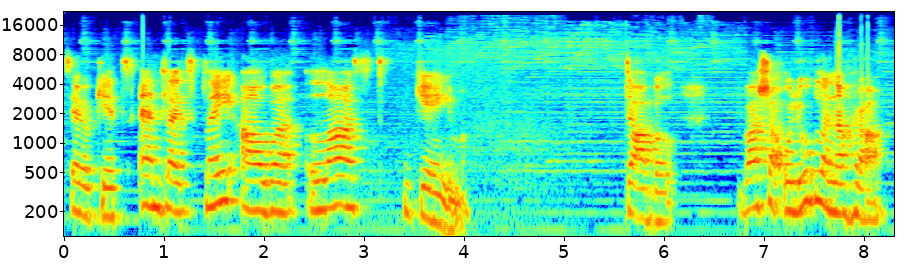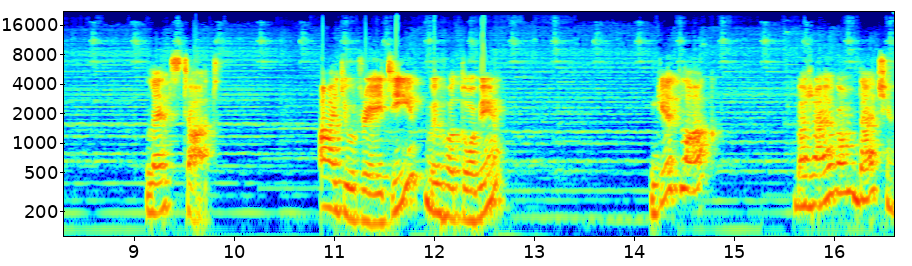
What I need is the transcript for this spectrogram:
So, kids, and let's play our last game. Double. Ваша улюблена гра. Let's start. Are you ready? Ви готові? Good luck. Бажаю вам вдачі.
